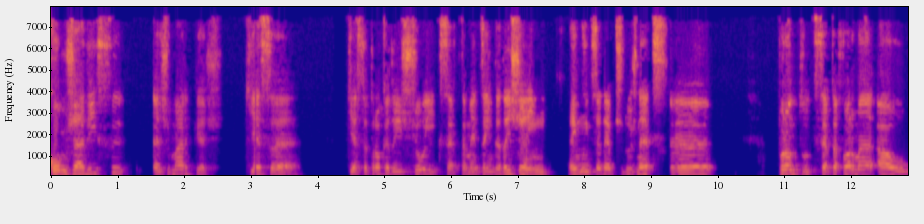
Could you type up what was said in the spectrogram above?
Como já disse, as marcas que essa, que essa troca deixou e que certamente ainda deixa em, em muitos adeptos dos Nets, uh, pronto, de certa forma, ao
